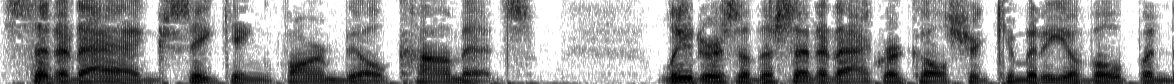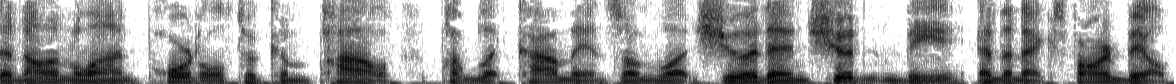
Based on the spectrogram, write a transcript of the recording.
Senate Ag seeking Farm Bill comments. Leaders of the Senate Agriculture Committee have opened an online portal to compile public comments on what should and shouldn't be in the next Farm Bill.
